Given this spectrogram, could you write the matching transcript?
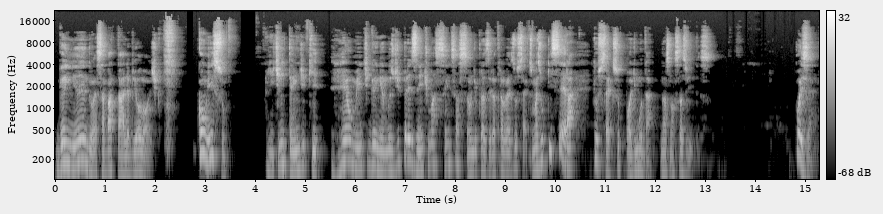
ganhando essa batalha biológica. Com isso, a gente entende que realmente ganhamos de presente uma sensação de prazer através do sexo. Mas o que será que o sexo pode mudar nas nossas vidas? Pois é,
